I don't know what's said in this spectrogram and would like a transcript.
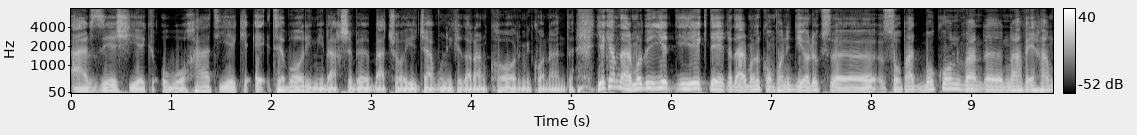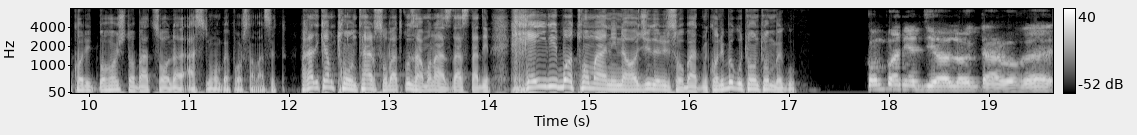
ارزش یک ابهت یک اعتباری میبخشه به بچه های جوانی که دارن کار می‌کنند. یکم در مورد یک دقیقه در مورد کمپانی دیالوگ صحبت بکن و نحوه همکاریت باهاش تا بعد سوال اصلیمو بپرسم ازت. فقط یکم تندتر صحبت کن زمان از دست ندیم. خیلی با تو معنی نهاجی داری صحبت می‌کنی. بگو تون تون بگو. کمپانی دیالوگ در واقع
